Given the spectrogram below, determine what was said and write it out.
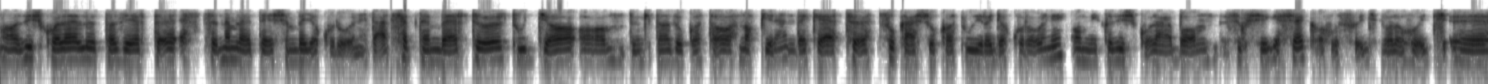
Az iskola előtt azért ezt nem lehet teljesen begyakorolni. Tehát szeptembertől tudja a, tulajdonképpen azokat a napi rendeket, szokásokat újra gyakorolni, amik az iskolában szükségesek ahhoz, hogy valahogy e,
